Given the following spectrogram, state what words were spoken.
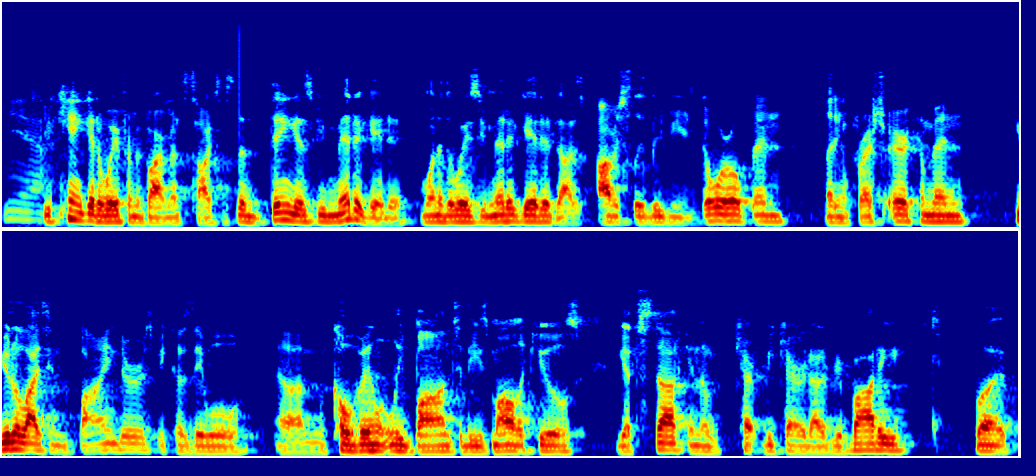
Yeah. You can't get away from environmental toxins. The thing is, you mitigate it. One of the ways you mitigate it is obviously leaving your door open, letting fresh air come in, utilizing binders because they will um, covalently bond to these molecules, get stuck, and they'll be carried out of your body. But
